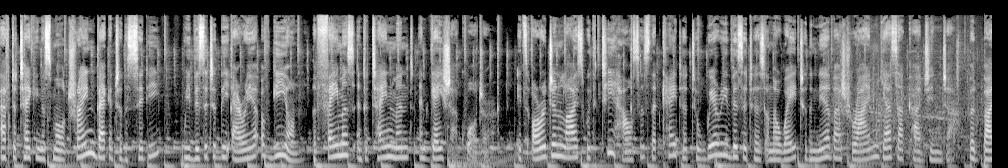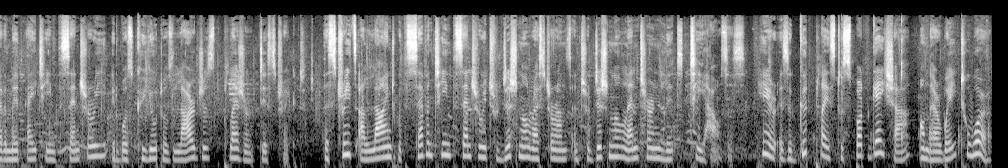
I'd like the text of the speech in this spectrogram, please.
After taking a small train back into the city, we visited the area of Gion, the famous entertainment and geisha quarter. Its origin lies with tea houses that catered to weary visitors on their way to the nearby shrine Yasaka Jinja. But by the mid 18th century, it was Kyoto's largest pleasure district. The streets are lined with 17th century traditional restaurants and traditional lantern lit tea houses. Here is a good place to spot geisha on their way to work.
